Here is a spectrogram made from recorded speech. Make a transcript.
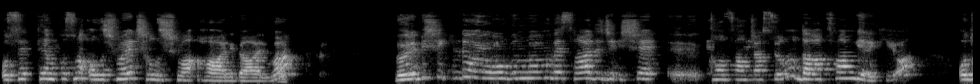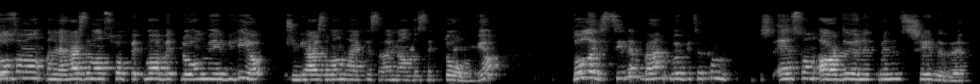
O set temposuna alışmaya çalışma hali galiba. Böyle bir şekilde o yorgunluğumu ve sadece işe e, konsantrasyonumu dağıtmam gerekiyor. O da o zaman hani her zaman sohbet muhabbetle olmayabiliyor. Çünkü her zaman herkes aynı anda sette olmuyor. Dolayısıyla ben böyle bir takım işte en son Arda yönetmenimiz şey dedi.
